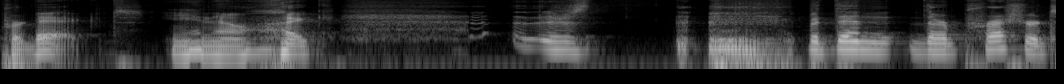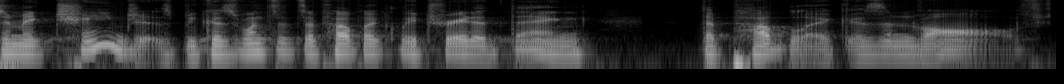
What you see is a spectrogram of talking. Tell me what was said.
predict you know like there's but then they're pressured to make changes because once it's a publicly traded thing the public is involved.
